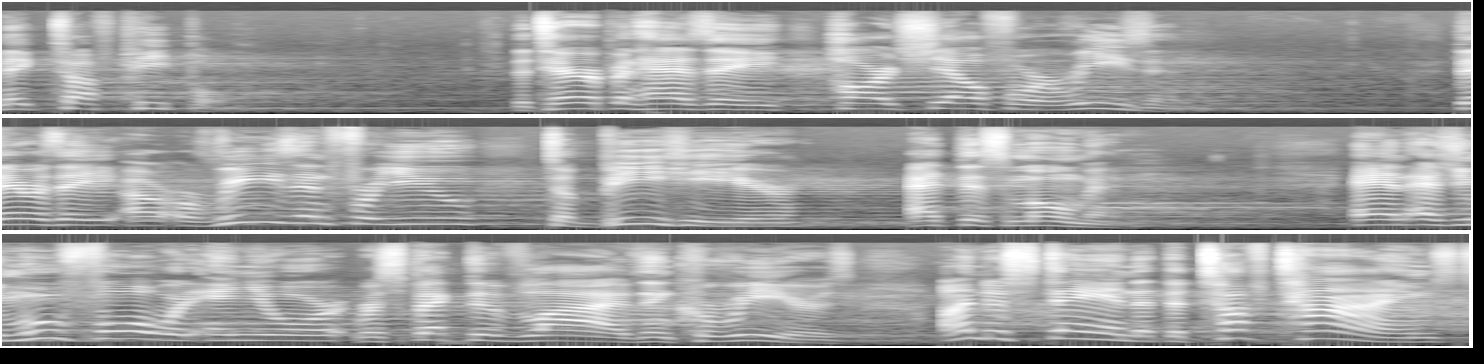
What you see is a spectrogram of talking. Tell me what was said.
make tough people. The Terrapin has a hard shell for a reason. There is a, a reason for you to be here at this moment. And as you move forward in your respective lives and careers, understand that the tough times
